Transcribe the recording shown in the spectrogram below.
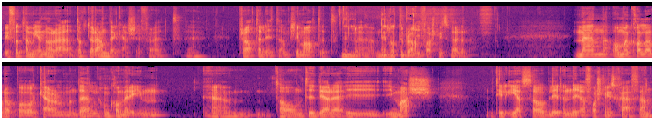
Vi får ta med några doktorander kanske för att eh, prata lite om klimatet Det lå- eh, det låter bra. i forskningsvärlden. Men om man kollar då på Carol Mundell, hon kommer in, eh, sa hon tidigare, i, i mars till ESA och blir den nya forskningschefen.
